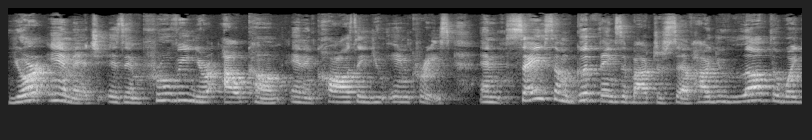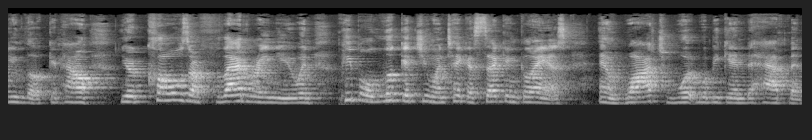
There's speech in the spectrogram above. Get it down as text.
your image is improving your outcome and causing you increase. And say some good things about yourself, how you love the way you look and how your clothes are flattering you and people look at you and take a second glance and watch what will begin to happen.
